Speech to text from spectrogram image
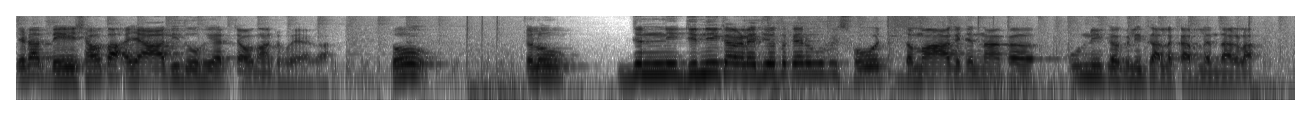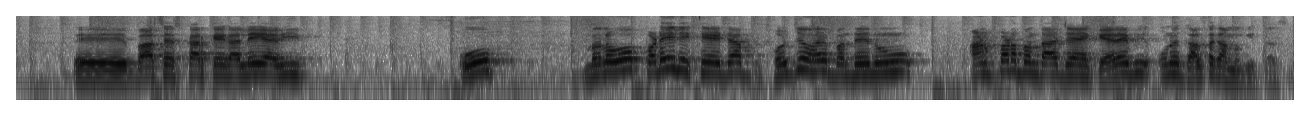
ਜਿਹੜਾ ਦੇਸ਼ ਆ ਉਹ ਤਾਂ ਆਜ਼ਾਦ ਹੀ 2014 ਚ ਹੋਇਆਗਾ ਤੋ ਚਲੋ, ਜਿੰਨੀ ਜਿੰਨੀ ਕੁ ਅਗਲੇ ਦੀ ਉਹ ਤਾਂ ਕਹਿੰਦੇ ਵੀ ਸੋਚ, ਦਿਮਾਗ ਜਿੰਨਾ ਕ, ਉਨੀ ਕੁ ਅਗਲੀ ਗੱਲ ਕਰ ਲੈਂਦਾ ਅਗਲਾ। ਤੇ ਬਸ ਇਸ ਕਰਕੇ ਗੱਲ ਇਹ ਆ ਵੀ ਉਹ ਮਤਲਬ ਉਹ ਪੜ੍ਹੇ ਲਿਖੇ ਐਡਾ ਸੁਲਝੇ ਹੋਏ ਬੰਦੇ ਨੂੰ ਅਨਪੜ੍ਹ ਬੰਦਾ ਜੈ ਕਹਿ ਰਿਹਾ ਵੀ ਉਹਨੇ ਗਲਤ ਕੰਮ ਕੀਤਾ ਸੀ।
